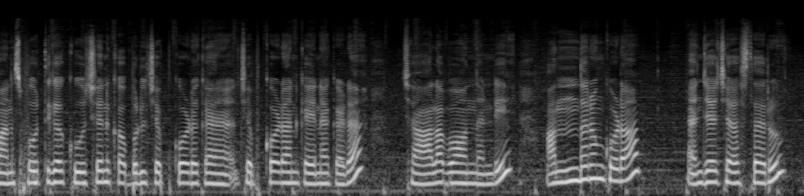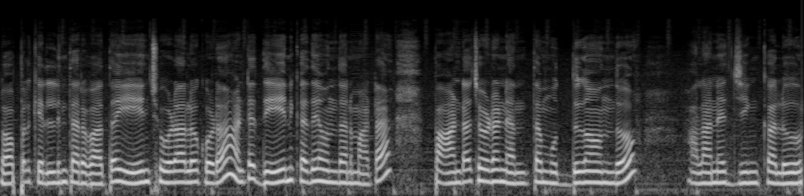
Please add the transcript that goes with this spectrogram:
మనస్ఫూర్తిగా కూర్చొని కబుర్లు చెప్పుకోవడానికి చెప్పుకోవడానికైనా కూడా చాలా బాగుందండి. అందరం కూడా ఎంజాయ్ చేస్తారు. లోపలికి వెళ్ళిన తర్వాత ఏం చూడాలో కూడా అంటే దేనికి అదే ఉందన్నమాట. పాండా చూడండి ఎంత ముద్దుగా ఉందో. అలానే జింకలు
